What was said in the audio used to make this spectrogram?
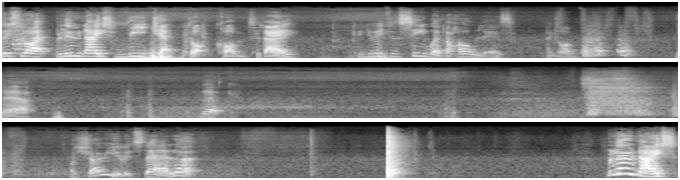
So it's like bluenacereject.com today. Can you even see where the hole is? Hang on. There. Look. I'll show you, it's there, look. Bluenace,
